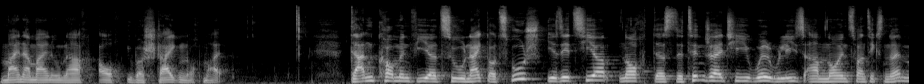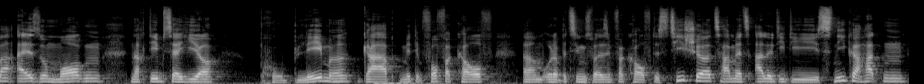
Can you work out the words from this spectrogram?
meiner Meinung nach auch übersteigen nochmal. Dann kommen wir zu Dot Swoosh. Ihr seht hier noch, dass The Tinjai Tea will release am 29. November, also morgen, nachdem es ja hier Probleme gab mit dem Vorverkauf ähm, oder beziehungsweise dem Verkauf des T-Shirts, haben jetzt alle, die die Sneaker hatten,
